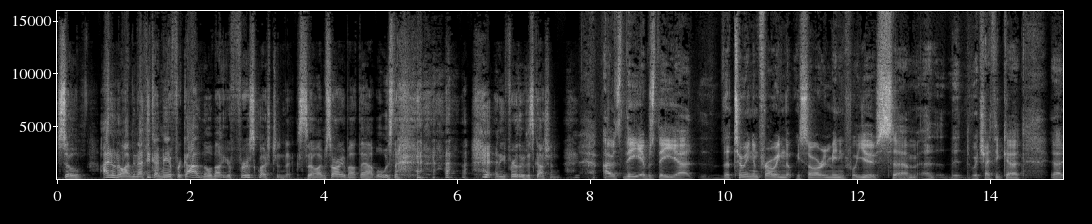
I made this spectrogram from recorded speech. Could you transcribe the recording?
So I don't know. I mean, I think I may have forgotten though about your first question, Nick. So I'm sorry about that. What was that? Any further discussion? I was the it was the uh, the toing and froing that we saw in meaningful use, um, uh, which I think. Uh, uh,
